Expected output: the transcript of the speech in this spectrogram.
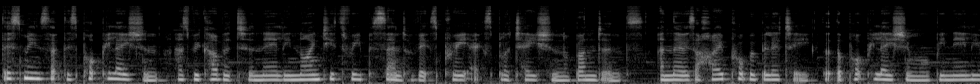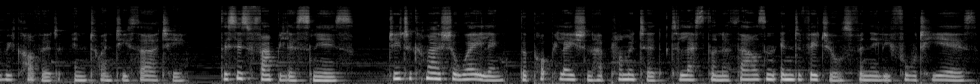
This means that this population has recovered to nearly 93% of its pre exploitation abundance, and there is a high probability that the population will be nearly recovered in 2030. This is fabulous news. Due to commercial whaling, the population had plummeted to less than a thousand individuals for nearly 40 years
